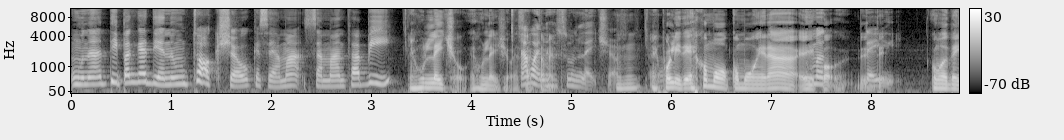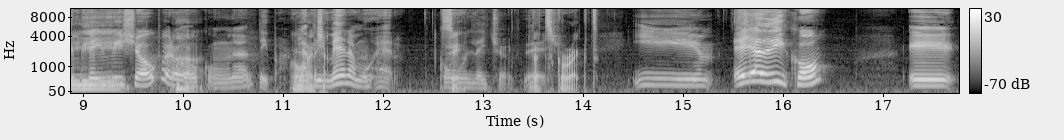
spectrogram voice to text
una tipa que tiene un talk show que se llama Samantha Bee. Es un late show, es un late show, Ah, bueno, es un late show. Es política, es como, como era... Eh, como, daily, como daily... Show, pero con una tipa. La primera mujer con un late show. That's correct. Y ella dijo... Eh,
